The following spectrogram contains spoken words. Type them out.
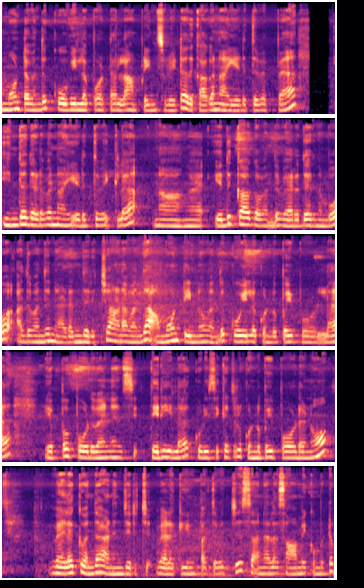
அமௌண்ட்டை வந்து கோவிலில் போட்டுடலாம் அப்படின்னு சொல்லிட்டு அதுக்காக நான் எடுத்து வைப்பேன். இந்த தடவை நான் எடுத்து வைக்கல. நாங்கள் எதுக்காக வந்து விரதம் இருந்தோமோ அது வந்து நடந்துருச்சு. ஆனால் வந்து அமௌண்ட் இன்னும் வந்து கோயிலில் கொண்டு போய் போடல. எப்போ போடுவேன்னு சி தெரியல. கூடி சீக்கிரத்தில் கொண்டு போய் போடணும். விளக்கு வந்து அணிஞ்சிருச்சு. விளக்கையும் பற்ற வச்சு ச நல்லா சாமி கும்பிட்டு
